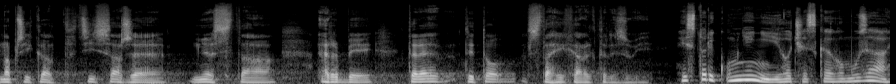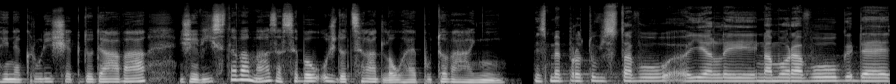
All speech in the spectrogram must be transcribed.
například císaře, města, erby, které tyto vztahy charakterizují. Historik umění jeho Českého muzea Hinek Rulíšek dodává, že výstava má za sebou už docela dlouhé putování. My jsme pro tu výstavu jeli na Moravu, kde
